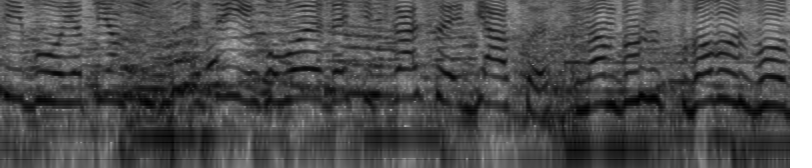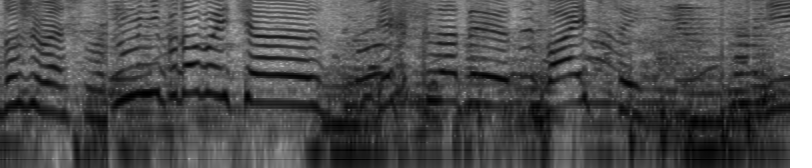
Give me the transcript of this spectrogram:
емоції було. Я прям це їй говорю 10 разів дякую. Нам дуже сподобалось, було дуже весело. Ну, мені подобається, як сказати, вайб цей. І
